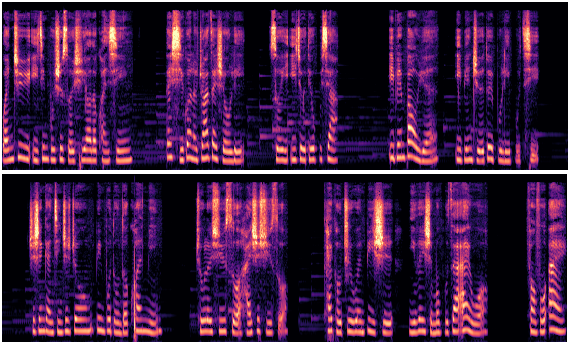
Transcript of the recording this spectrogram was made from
玩具已经不是所需要的款型，但习惯了抓在手里，所以依旧丢不下。一边抱怨，一边绝对不离不弃。置身感情之中，并不懂得宽悯，除了虚索还是虚索。开口质问，必是你为什么不再爱我？仿佛爱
